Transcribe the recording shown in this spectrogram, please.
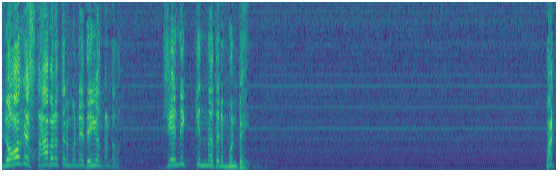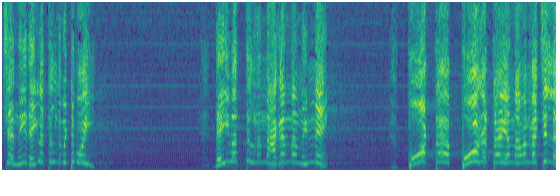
ലോക സ്ഥാപനത്തിന് മുന്നേ ദൈവം കണ്ടത്. ജനിക്കുന്നതിന് മുൻപേ. പക്ഷെ നീ ദൈവത്തിൽ നിന്ന് വിട്ടുപോയി. ദൈവത്തിൽ നിന്ന് അകന്ന നിന്നെ. പോട്ടെ പോകട്ടെ എന്ന് അവൻ വെച്ചില്ല.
